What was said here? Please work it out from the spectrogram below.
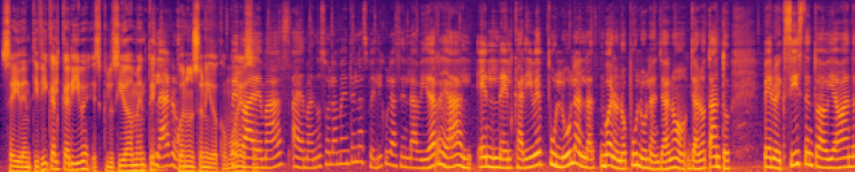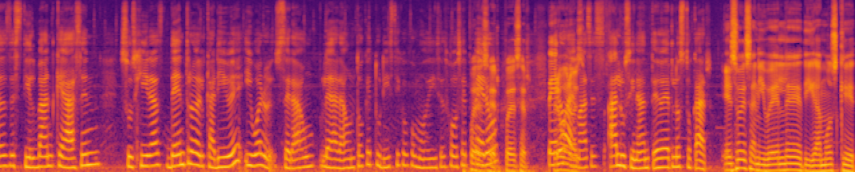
se identifica el Caribe exclusivamente Claro. con un sonido como Pero ese. además, además no solamente en las películas, en la vida real, en el Caribe pululan las, bueno, no pululan, ya no, ya no tanto, pero existen todavía bandas de steel band que hacen sus giras dentro del Caribe y bueno, será un, le dará un toque turístico como dices José, puede pero, ser, puede ser. pero, bueno, es- además es, alucinante verlos tocar. Eso es a nivel, eh, digamos que,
